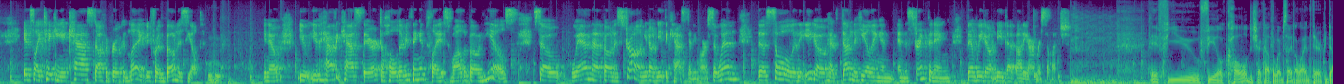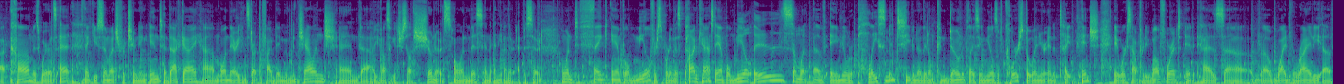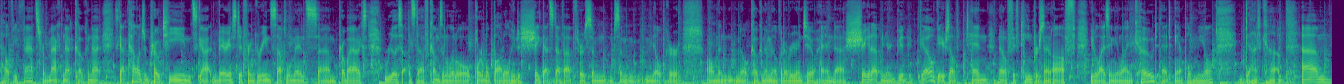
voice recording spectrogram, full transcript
it's like taking a cast off a broken leg before the bone is healed. Mm-hmm. You know, you you have the cast there to hold everything in place while the bone heals. So when that bone is strong, you don't need the cast anymore. So when the soul and the ego have done the healing and, and the strengthening, then we don't need that body armor so much. If you feel called to check out the website, aligntherapy.com is where it's at. Thank you so much for tuning in to that guy. Um, on there, you can start the five day movement challenge, and uh, you can also get yourself show notes on this and any other episode. I wanted to thank Ample Meal for supporting this podcast. Ample Meal is somewhat of a meal replacement, even though they don't condone replacing meals, of course, but when you're in a tight pinch, it works out pretty well for it. It has uh, a wide variety of healthy fats from mac nut, coconut. It's got collagen protein. It's got various different green supplements, um, probiotics, really solid stuff. Comes in a little portable bottle. You just shake that stuff up, throw some some milk or almond milk, coconut milk, whatever you're into, and uh, shake it up, and you're good to go. Get yourself 10, no, 15% off utilizing the Align code at amplemeal.com. Um,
